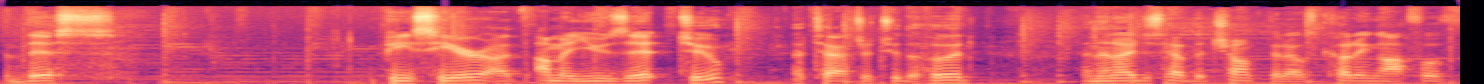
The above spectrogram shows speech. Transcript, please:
This piece here, I, I'm to use it too, attach it to the hood, and then I just have the chunk that I was cutting off of,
